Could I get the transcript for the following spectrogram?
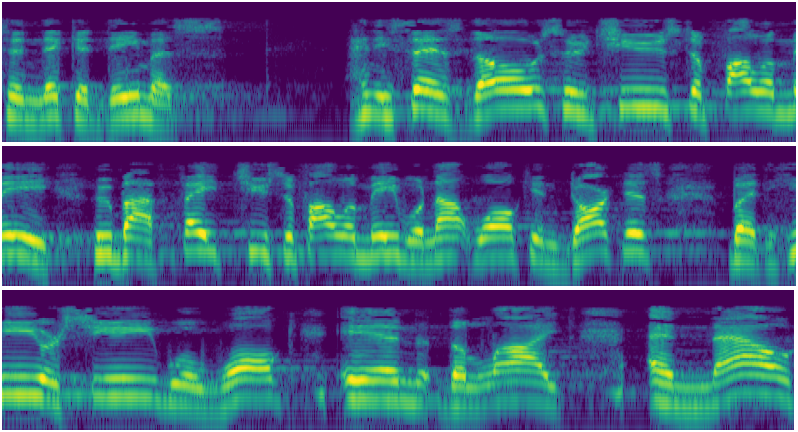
to Nicodemus. And he says, those who choose to follow me, who by faith choose to follow me will not walk in darkness, but he or she will walk in the light. And now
